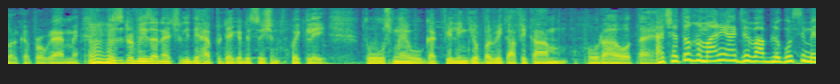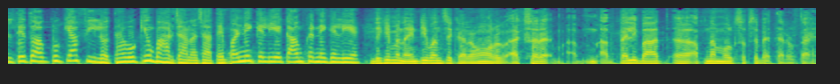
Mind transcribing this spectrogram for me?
ورکر پروگرام میں visitor visa naturally they have to take a decision quickly تو اس میں وہ گٹ فیلنگ کے اوپر بھی کافی کام ہو رہا ہوتا ہے۔ اچھا تو ہمارے یہاں جب آپ لوگوں سے ملتے تو آپ کو کیا فیل ہوتا ہے؟ وہ کیوں باہر جانا چاہتے ہیں؟ پڑھنے کے لیے کام کرنے کے لیے؟ دیکھیے میں نائنٹی ون سے کر رہا ہوں اور اکثر پہلی بات اپنا ملک سب سے بہتر ہوتا ہے۔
